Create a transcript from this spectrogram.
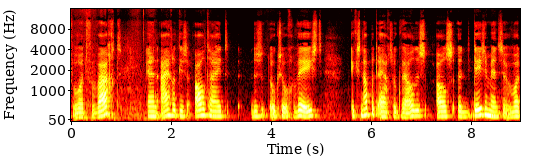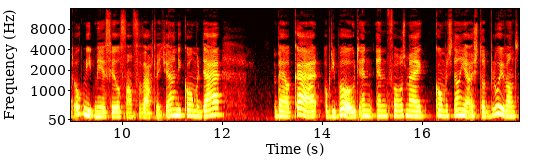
wordt verwacht. En eigenlijk is altijd dus ook zo geweest. Ik snap het ergens ook wel. Dus als uh, deze mensen wordt ook niet meer veel van verwacht, weet je wel. En die komen daar bij elkaar op die boot. En, en volgens mij komen ze dan juist tot bloei. Want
